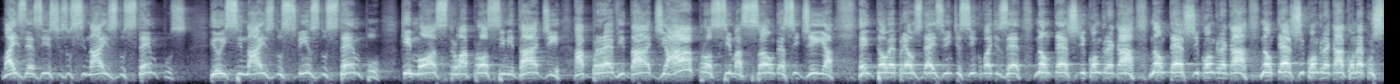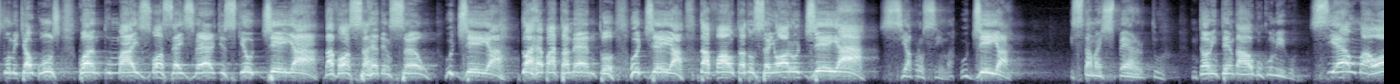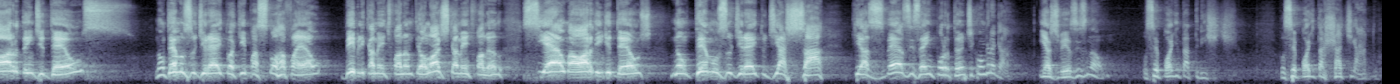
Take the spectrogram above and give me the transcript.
mas existem os sinais dos tempos, e os sinais dos fins dos tempos, que mostram a proximidade, a brevidade, a aproximação desse dia. Então, Hebreus 10, 25 vai dizer: Não deixe de congregar, não deixe de congregar, não deixe de congregar, como é costume de alguns, quanto mais vocês verdes que o dia da vossa redenção, o dia do arrebatamento, o dia da volta do Senhor, o dia se aproxima, o dia está mais perto. Então entenda algo comigo: se é uma ordem de Deus, não temos o direito aqui, Pastor Rafael, biblicamente falando, teologicamente falando, se é uma ordem de Deus, não temos o direito de achar que às vezes é importante congregar e às vezes não. Você pode estar triste, você pode estar chateado,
